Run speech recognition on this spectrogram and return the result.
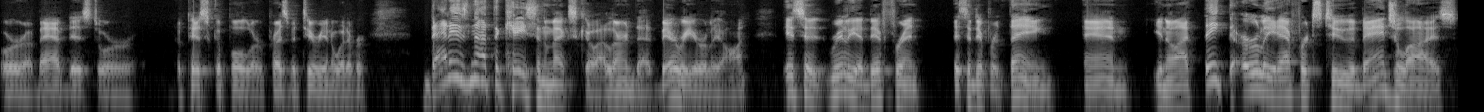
or a Baptist or Episcopal or Presbyterian or whatever. That is not the case in Mexico. I learned that very early on. It's a really a different it's a different thing, and you know I think the early efforts to evangelize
